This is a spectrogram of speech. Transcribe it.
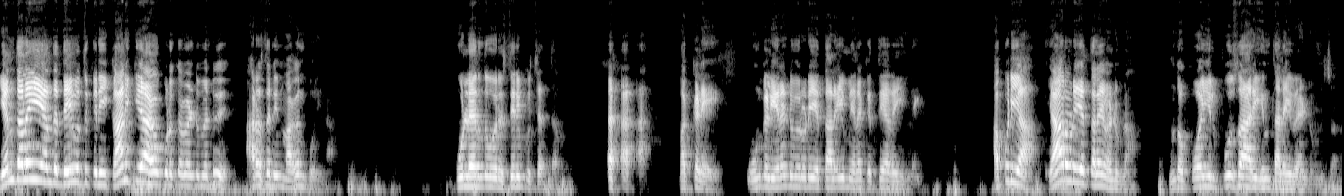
என் தலையை அந்த தெய்வத்துக்கு நீ காணிக்கையாக கொடுக்க வேண்டும் என்று அரசனின் மகன் கூறினான். உள்ள இருந்து ஒரு சிரிப்பு சத்தம். மக்களே! உங்கள் இரண்டு பேருடைய தலையும் எனக்கு தேவையில்லை. அப்படியா? யாருடைய தலை வேண்டும்னா? இந்த கோயில் பூசாரியின் தலை வேண்டும்னு சொன்ன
